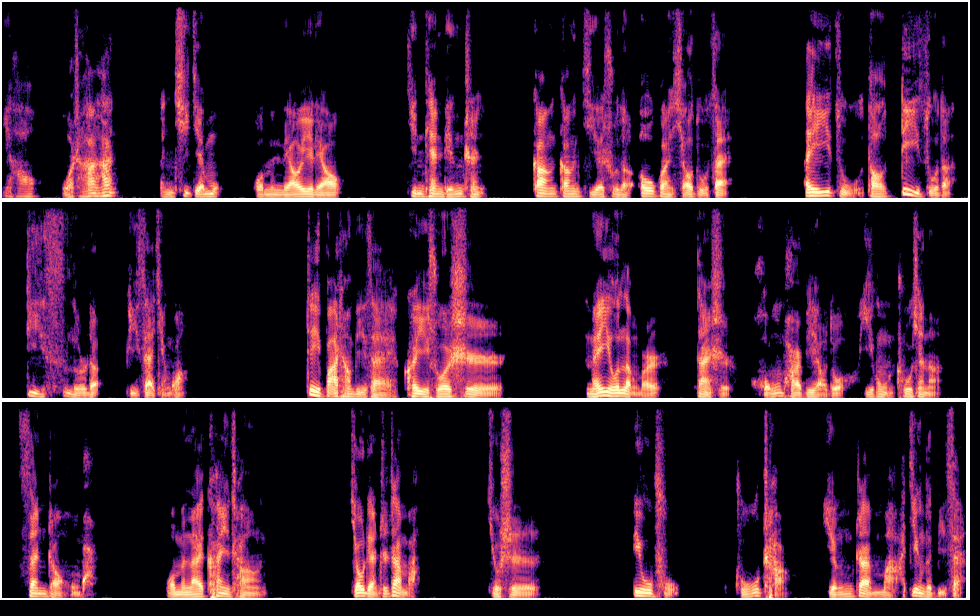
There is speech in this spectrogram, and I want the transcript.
你好，我是憨憨。本期节目我们聊一聊今天凌晨刚刚结束的欧冠小组赛 A 组到 D 组的第四轮的比赛情况。这八场比赛可以说是没有冷门，但是红牌比较多，一共出现了三张红牌。我们来看一场焦点之战吧，就是利物浦主场迎战马竞的比赛。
